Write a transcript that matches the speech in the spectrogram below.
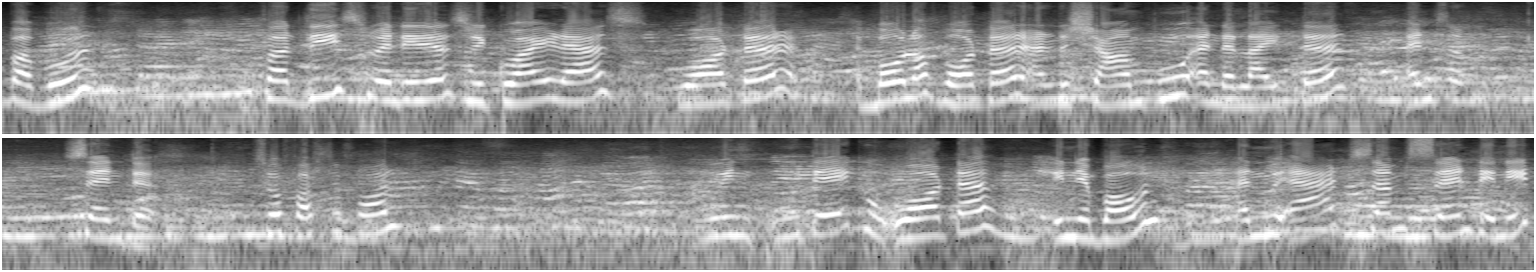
Bubble. For these materials required as water, a bowl of water and a shampoo and a lighter and some scent. So first of all, we, we take water in a bowl and we add some scent in it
